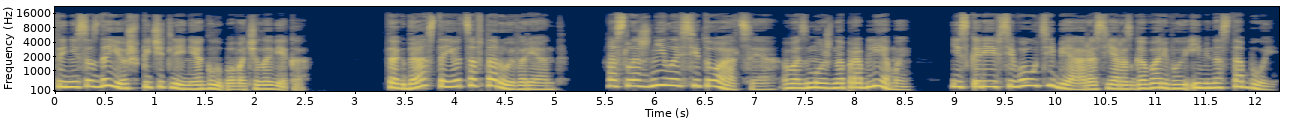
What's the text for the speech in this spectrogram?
Ты не создаешь впечатления глупого человека. Тогда остается второй вариант. Осложнилась ситуация, возможно, проблемы, и, скорее всего, у тебя, раз я разговариваю именно с тобой.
